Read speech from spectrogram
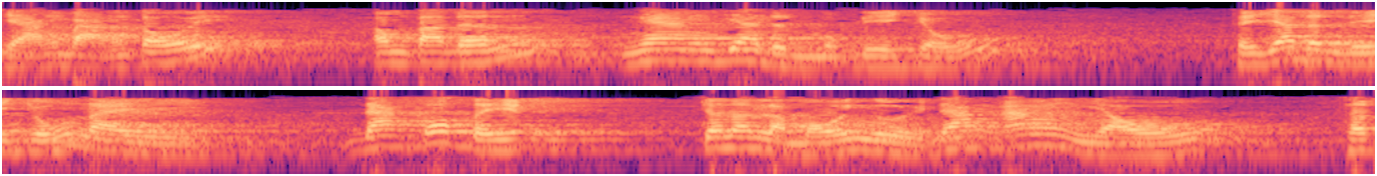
chạng bạn tối, ông ta đến ngang gia đình một địa chủ. Thì gia đình địa chủ này đang có tiệc, cho nên là mọi người đang ăn nhậu, thịt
